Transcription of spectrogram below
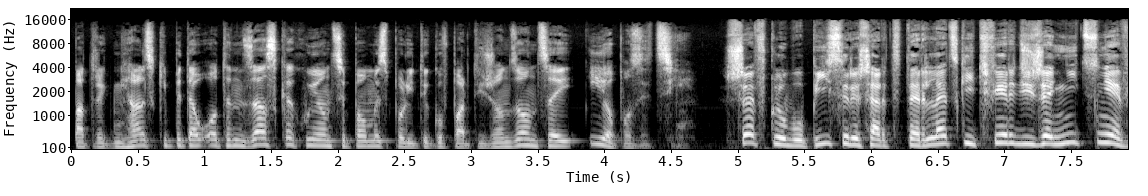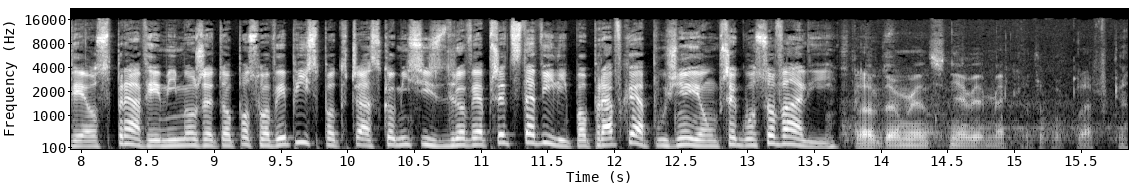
Patryk Michalski pytał o ten zaskakujący pomysł polityków partii rządzącej i opozycji. Szef klubu PiS Ryszard Terlecki twierdzi, że nic nie wie o sprawie, mimo że to posłowie PiS podczas Komisji Zdrowia przedstawili poprawkę, a później ją przegłosowali. Prawdę mówiąc nie wiem jaka to poprawka.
